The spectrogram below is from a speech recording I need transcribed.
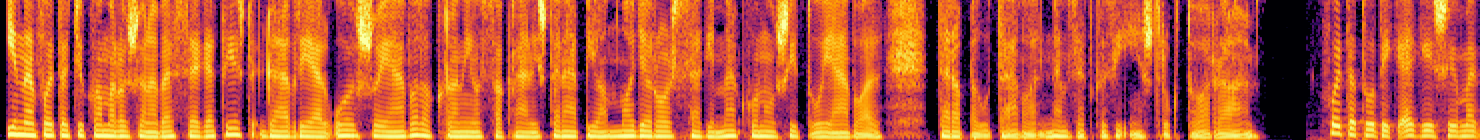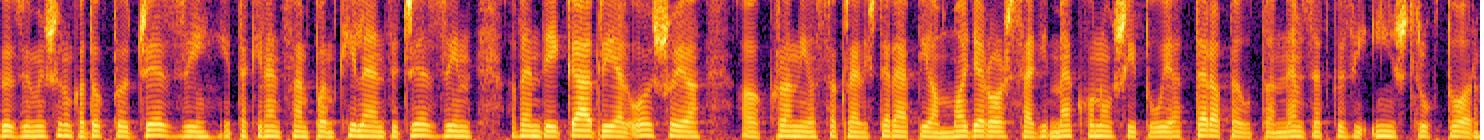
Innen folytatjuk hamarosan a beszélgetést Gábriel Olsójával, a kranioszakrális terápia magyarországi meghonosítójával, terapeutával, nemzetközi instruktorral. Folytatódik egészségmegőző műsorunk a Dr. Jazzy, itt a 90.9 Jazzin, a vendég Gábriel Olsója, a kranioszakrális terápia magyarországi meghonosítója, terapeuta, nemzetközi instruktor.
